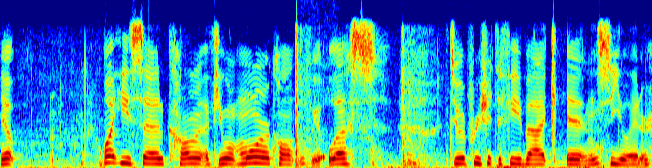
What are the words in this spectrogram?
Yep what he said. Comment if you want more, comment if you want less. Do appreciate the feedback, and see you later.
